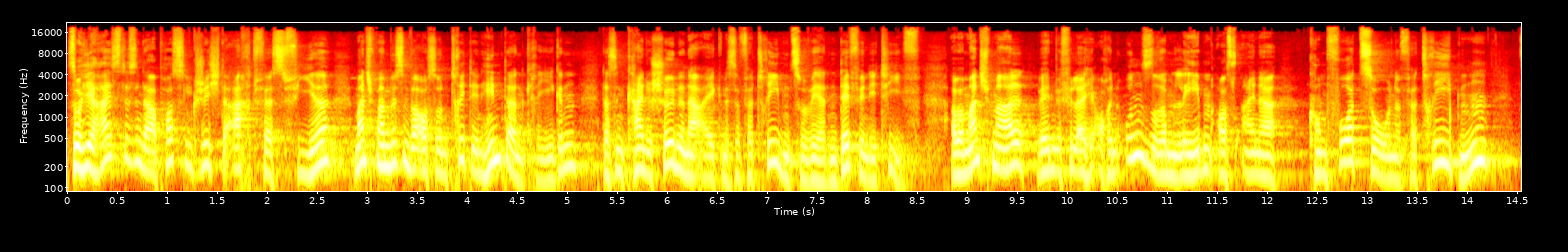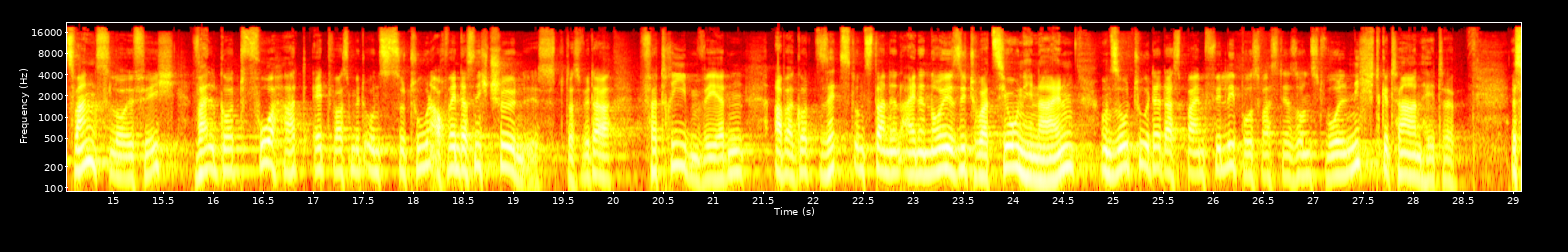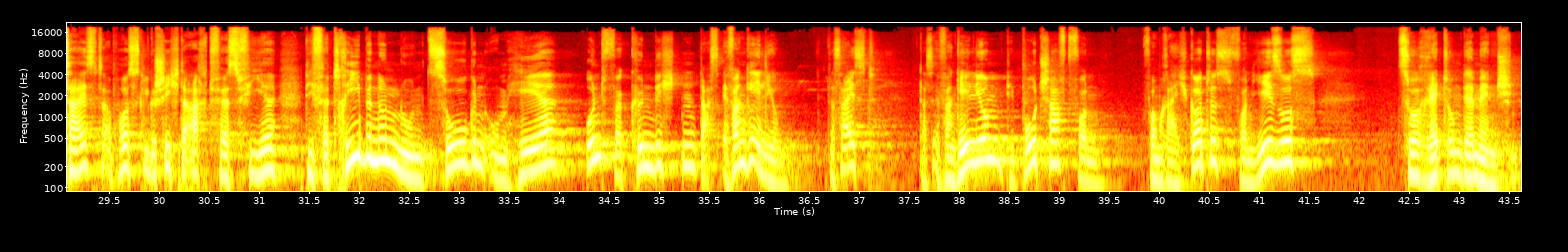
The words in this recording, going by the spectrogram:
So, hier heißt es in der Apostelgeschichte 8, Vers 4, manchmal müssen wir auch so einen Tritt in den Hintern kriegen. Das sind keine schönen Ereignisse, vertrieben zu werden, definitiv. Aber manchmal werden wir vielleicht auch in unserem Leben aus einer Komfortzone vertrieben, zwangsläufig, weil Gott vorhat, etwas mit uns zu tun, auch wenn das nicht schön ist, dass wir da vertrieben werden. Aber Gott setzt uns dann in eine neue Situation hinein. Und so tut er das beim Philippus, was der sonst wohl nicht getan hätte. Es heißt Apostelgeschichte 8, Vers 4, die Vertriebenen nun zogen umher und verkündigten das Evangelium. Das heißt, das Evangelium, die Botschaft von, vom Reich Gottes, von Jesus zur Rettung der Menschen.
